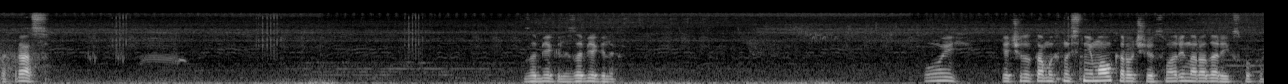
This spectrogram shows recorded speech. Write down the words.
Так, раз. Забегали, забегали. Ой, я что-то там их наснимал, короче, смотри на радаре их сколько.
